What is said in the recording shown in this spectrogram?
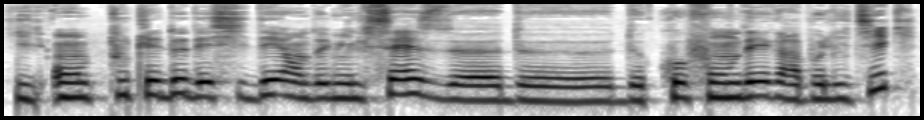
qui ont toutes les deux décidé en 2016 de de, de cofonder Grapolitique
